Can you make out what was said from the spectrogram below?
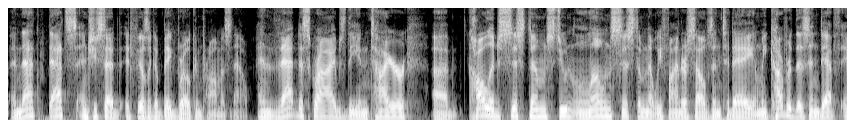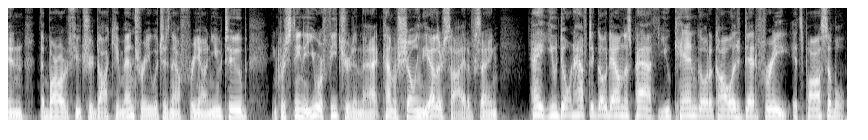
And that that's and she said it feels like a big broken promise now. And that describes the entire uh, college system, student loan system that we find ourselves in today. And we covered this in depth in the Borrowed Future documentary, which is now free on YouTube. And Kristina, you were featured in that, kind of showing the other side of saying, hey, you don't have to go down this path. You can go to college debt free. It's possible.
